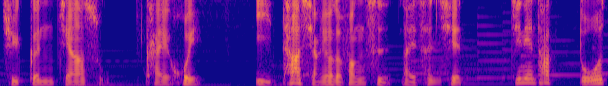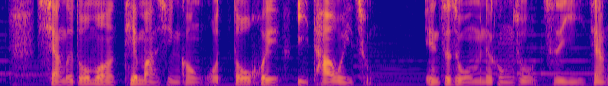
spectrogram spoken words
去跟家属开会。以他想要的方式来呈现。今天他多想的多么天马行空，我都会以他为主，因为这是我们的工作之一。这样，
